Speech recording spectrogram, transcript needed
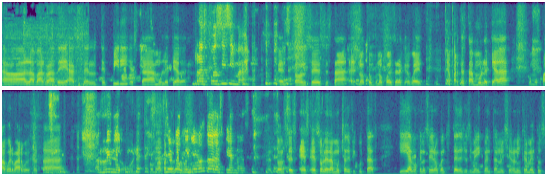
Ah, la barra de Axel de Piri está muleteada. Rasposísima. Entonces está, no, no puede ser que, güey. Y aparte está muleteada como Power Bar, güey. O sea, está. Horrible. Como aparte- todas las piernas. Entonces, es, eso le da mucha dificultad. Y algo que no se dieron cuenta ustedes, yo sí me di cuenta, no hicieron incrementos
